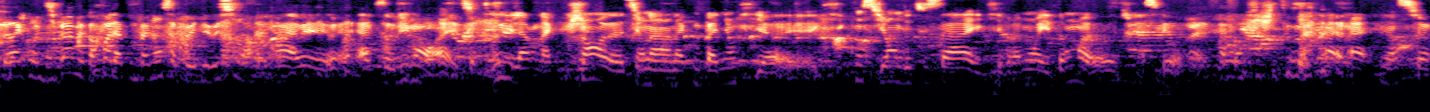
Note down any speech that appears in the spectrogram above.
c'est vrai qu'on le dit pas, mais parfois l'accompagnement ça peut aider aussi. Hein. Ah ouais, ouais absolument. Surtout là, en accouchant, euh, si on a un accompagnant qui, euh, qui, est conscient de tout ça et qui est vraiment aidant, je pense que ça simplifie tout. Ouais, bien sûr.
